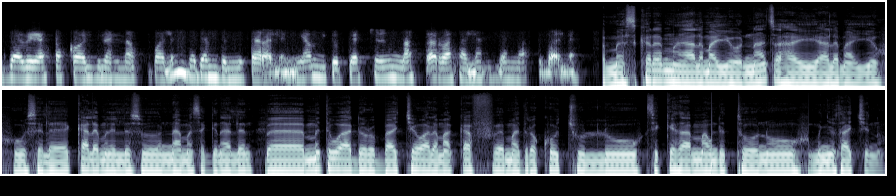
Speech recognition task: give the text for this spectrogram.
እግዚአብሔር ያሳካዋል ብለን እናስባለን። በደንብ እንሰራለን። እኛም ኢትዮጵያችንን እናስጠራታለን ብለን እናስባለን። መስከረም አለማየሁና ፀሐይ አለማየሁ ስለ ቃለ ምልልሱ እናመሰግናለን። በምትወዳደሩባቸው ዓለም አቀፍ መድረኮች ሁሉ ስኬታማ እንድትሆኑ ምኞታችን ነው።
